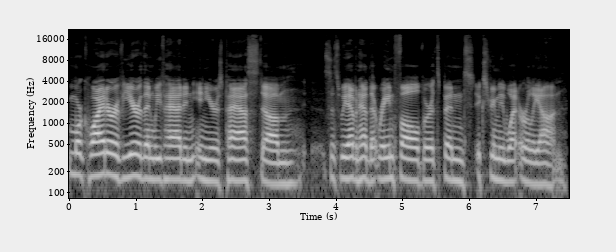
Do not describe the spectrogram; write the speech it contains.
more quieter of year than we've had in, in years past, um, since we haven't had that rainfall where it's been extremely wet early on.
